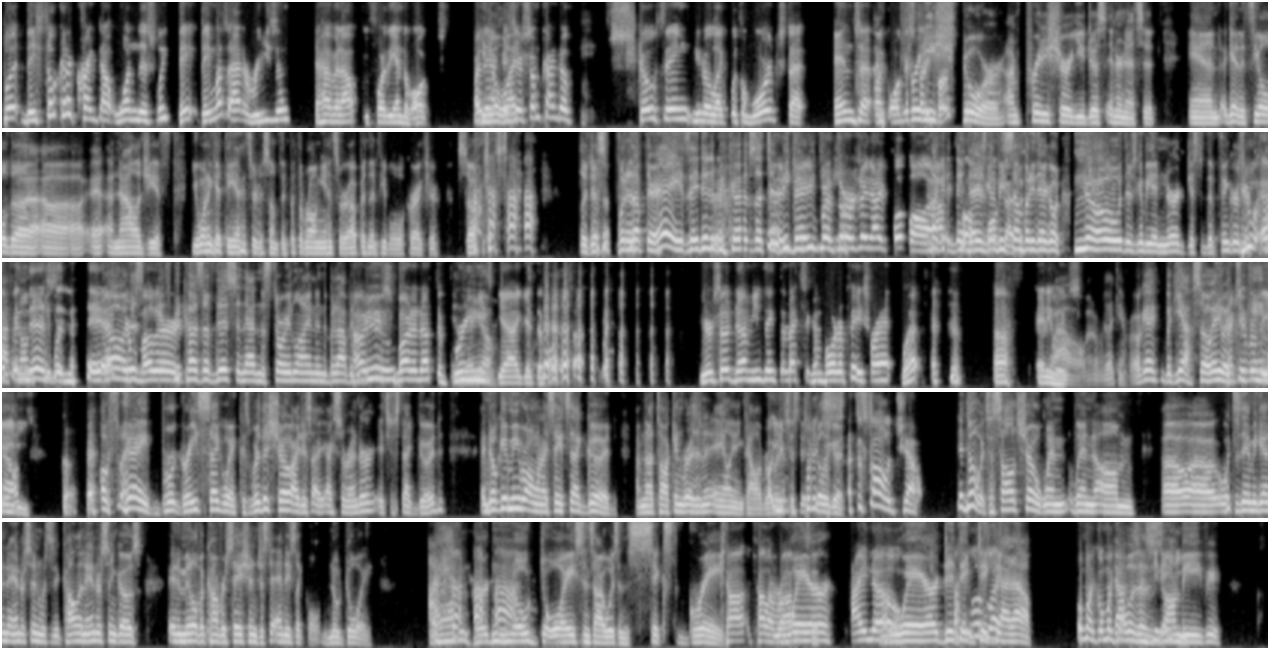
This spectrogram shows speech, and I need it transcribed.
but they still could have cranked out one this week. They they must have had a reason to have it out before the end of August. Are You there know is there some kind of show thing, you know, like with awards that ends at like August pretty 31st? sure. I'm pretty sure you just internets it. And again, it's the old uh, uh, analogy. If you want to get the answer to something, put the wrong answer up, and then people will correct you. So just, so just put it up there. Hey, they did it because uh, Tabiki for Thursday night football. like it- there's going to be somebody there going, no, there's going to be a nerd. Just the fingers You are clapping on the this keyboard. No, this, mother. it's because of this and that and the storyline and the blah blah How are you smart enough to breathe? Yeah, I get them all the time. You're so dumb. You think the Mexican border pays rent? What? uh, anyways, Wow, I don't know where that came from. Okay, but yeah. So anyway, that came from the out. 80s. Oh, so, hey, great segue because we're this show. I just I, I surrender. It's just that good. And don't get me wrong when I say it's that good. I'm not talking Resident Alien caliber, Oh, but it's just it's but really good. It's a solid show. Yeah, No, it's a solid show. When when um uh, uh what's his name again? Anderson. What's it? Colin Anderson goes in the middle of a conversation just to end. He's like, "Oh, no doy." I haven't heard no doy since I was in sixth grade. Co- Colin Robinson. Where I know. where did they dig like, that out? oh my, god, oh my that God. was a zombie.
